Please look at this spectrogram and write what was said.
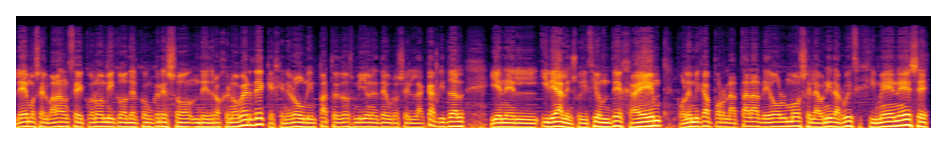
leemos el balance económico del Congreso de Hidrógeno Verde, que generó un impacto de 2 millones de euros en la capital y en el ideal en su edición de Jaén, polémica por la tala de Olmos en la avenida Ruiz Jiménez, eh,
